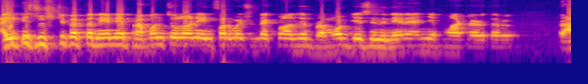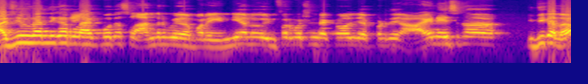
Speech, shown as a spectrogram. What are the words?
ఐటీ సృష్టికర్త నేనే ప్రపంచంలోనే ఇన్ఫర్మేషన్ టెక్నాలజీని ప్రమోట్ చేసింది నేనే అని చెప్పి మాట్లాడతారు. రాజీవ్ గాంధీ గారు లేకపోతే అసలు ఆంధ్ర మన ఇండియాలో ఇన్ఫర్మేషన్ టెక్నాలజీ ఎప్పటిది? ఆయన వేసిన ఇది కదా?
